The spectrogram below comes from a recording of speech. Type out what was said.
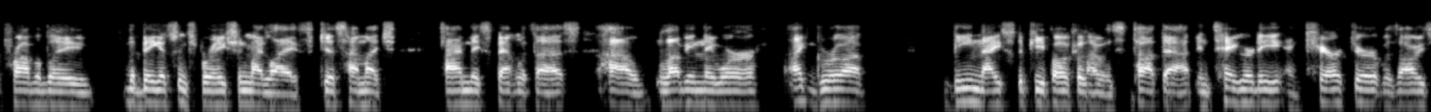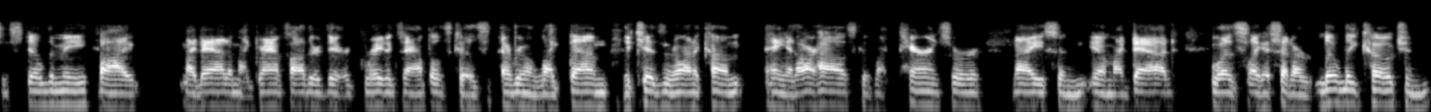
probably the biggest inspiration in my life, just how much time they spent with us, how loving they were. I grew up being nice to people because I was taught that integrity and character was always instilled in me by my dad and my grandfather, they're great examples because everyone liked them. The kids would want to come hang at our house because my parents were nice. And, you know, my dad was, like I said, our little league coach, and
